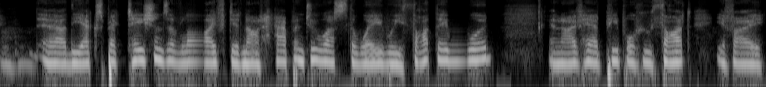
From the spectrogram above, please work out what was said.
Mm-hmm. Uh, the expectations of life did not happen to us the way we thought they would. And I've had people who thought if I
